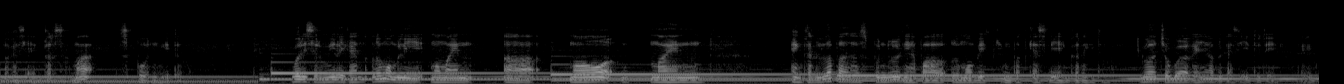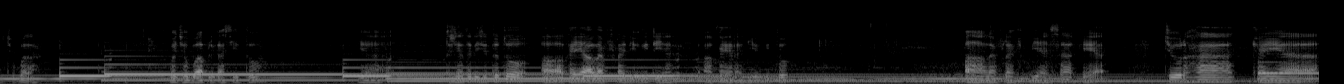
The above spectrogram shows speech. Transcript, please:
Aplikasi Anchor sama Spoon gitu gue disuruh milih kan lo mau beli mau main uh, mau main Anchor dulu apa Spoon dulu nih? Apa lo mau bikin podcast di Anchor gitu? Gue coba kayaknya aplikasi itu deh kayak gue coba lah. Gue coba aplikasi itu ya ternyata di situ tuh uh, kayak live radio gitu ya uh, kayak radio gitu. Uh, live live biasa kayak curhat kayak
